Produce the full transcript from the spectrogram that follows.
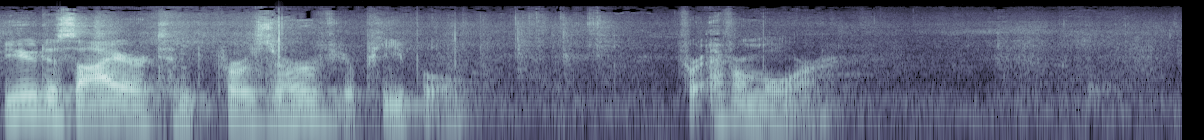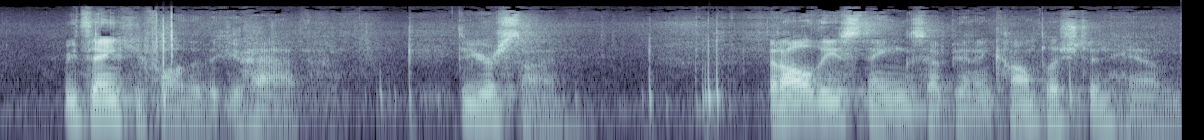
You desire to preserve your people forevermore. We thank you, Father, that you have through your Son, that all these things have been accomplished in him.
